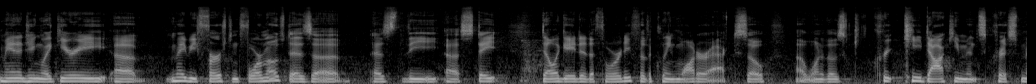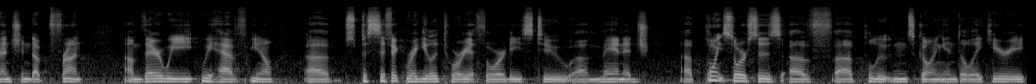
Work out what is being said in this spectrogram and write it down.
managing Lake Erie maybe first and foremost as a as the uh, state delegated authority for the Clean Water Act. So uh, one of those key documents Chris mentioned up front. Um, there we we have you know uh, specific regulatory authorities to uh, manage uh, point sources of uh, pollutants going into Lake Erie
